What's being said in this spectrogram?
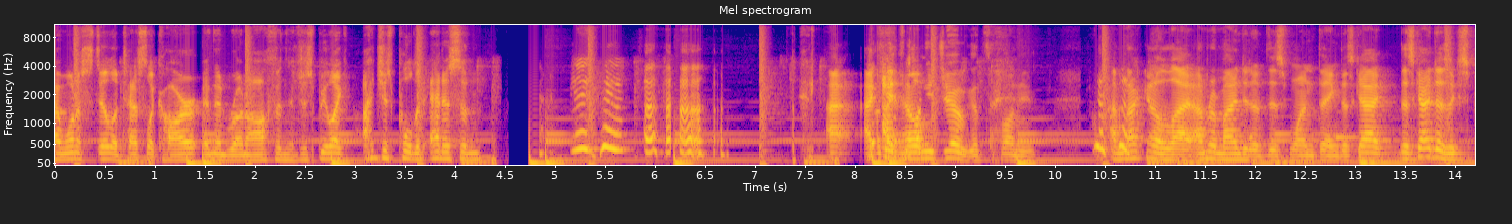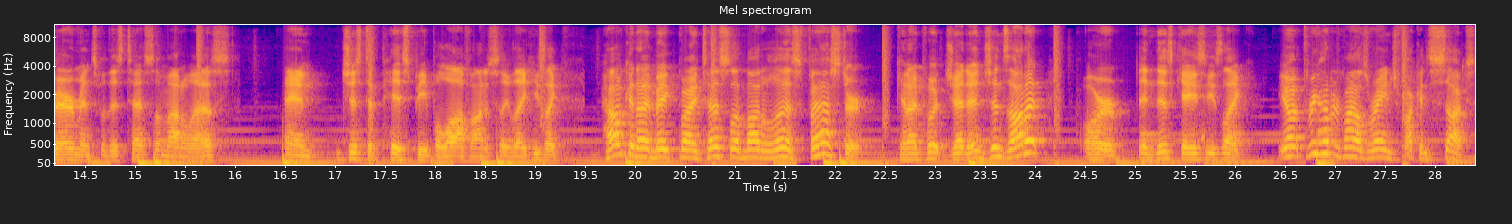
I want to steal a Tesla car and then run off and then just be like, I just pulled an Edison. I, I can't a help funny joke. That's funny. I'm not gonna lie. I'm reminded of this one thing. This guy, this guy does experiments with his Tesla Model S, and just to piss people off, honestly, like he's like, "How can I make my Tesla Model S faster? Can I put jet engines on it?" Or in this case, he's like, "You know, 300 miles range fucking sucks.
